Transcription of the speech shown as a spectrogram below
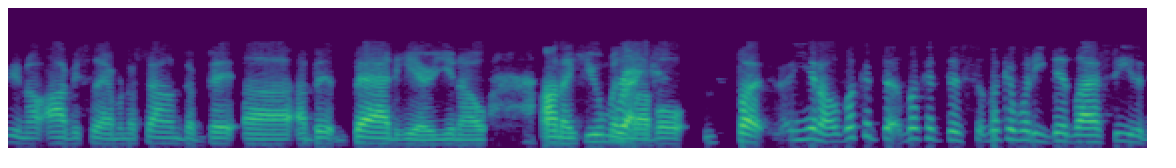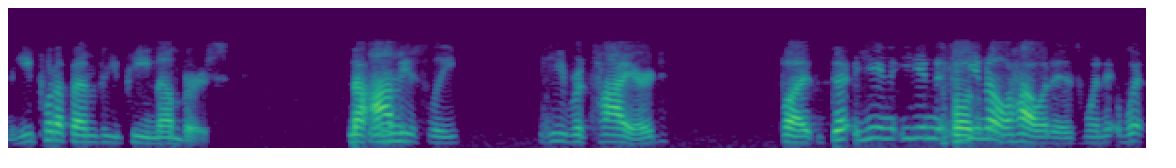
you know, obviously I'm going to sound a bit uh a bit bad here, you know, on a human Right. level, but you know, look at the look at this look at what he did last season. He put up MVP numbers. Now, Mhm. obviously, he retired, but the, you you you know how it is when when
